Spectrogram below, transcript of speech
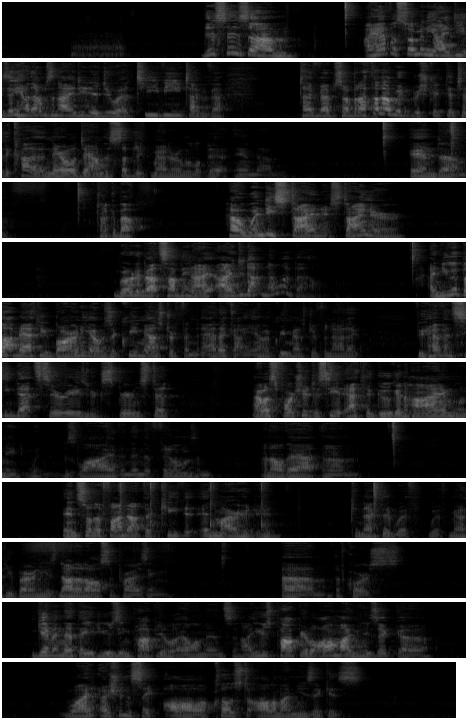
this is um, I have so many ideas. Anyhow, that was an idea to do a TV type of a, type of episode, but I thought I would restrict it to the kind of narrow down the subject matter a little bit and um, and um, talk about how Wendy Steiner, Steiner wrote about something I, I did not know about. I knew about Matthew Barney. I was a Cremaster fanatic. I am a Cremaster fanatic. If you haven't seen that series or experienced it, I was fortunate to see it at the Guggenheim when it, when it was live, and then the films and, and all that. Um, and so to find out that Keith Edmier had, had connected with, with Matthew Barney is not at all surprising. Um, of course, given that they're using popular elements, and I use popular all my music. Uh, well, I, I shouldn't say all. Close to all of my music is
